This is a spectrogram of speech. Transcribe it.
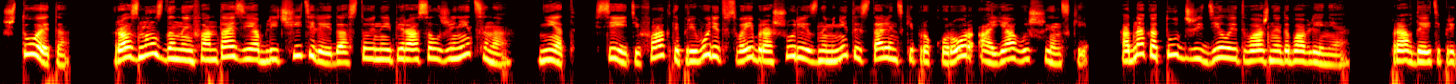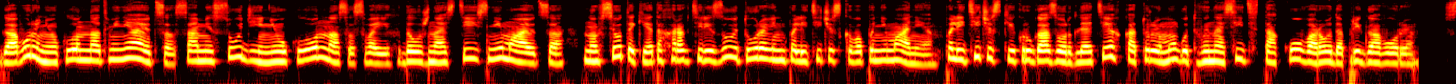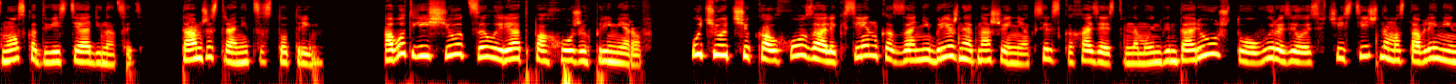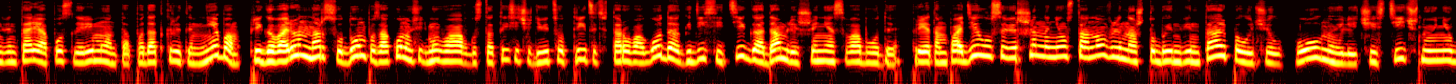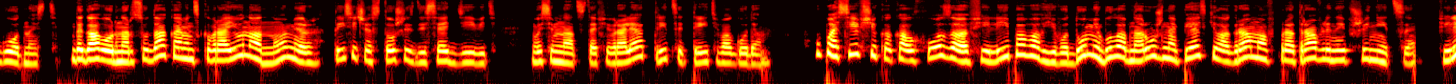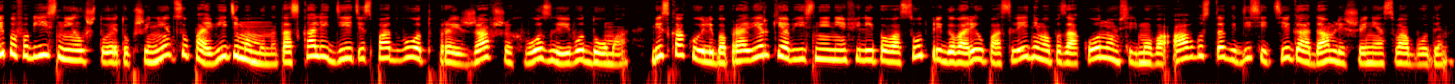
Что это? Разнузданные фантазии обличителей, достойные пера Солженицына? Нет, все эти факты приводит в своей брошюре знаменитый сталинский прокурор А.Я. Вышинский. Однако тут же делает важное добавление. Правда, эти приговоры неуклонно отменяются, сами судьи неуклонно со своих должностей снимаются, но все-таки это характеризует уровень политического понимания, политический кругозор для тех, которые могут выносить такого рода приговоры. Сноска 211. Там же страница 103. А вот еще целый ряд похожих примеров. Учетчик колхоза Алексеенко за небрежное отношение к сельскохозяйственному инвентарю, что выразилось в частичном оставлении инвентаря после ремонта под открытым небом, приговорен нарсудом по закону 7 августа 1932 года к 10 годам лишения свободы. При этом по делу совершенно не установлено, чтобы инвентарь получил полную или частичную негодность. Договор нарсуда Каменского района номер 1169 18 февраля 1933 года. У посевщика колхоза Филиппова в его доме было обнаружено 5 килограммов протравленной пшеницы. Филиппов объяснил, что эту пшеницу, по-видимому, натаскали дети с подвод, проезжавших возле его дома. Без какой-либо проверки объяснения Филиппова суд приговорил последнего по закону 7 августа к 10 годам лишения свободы.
